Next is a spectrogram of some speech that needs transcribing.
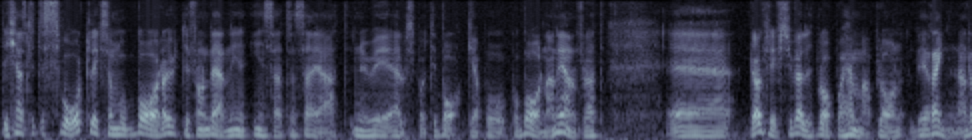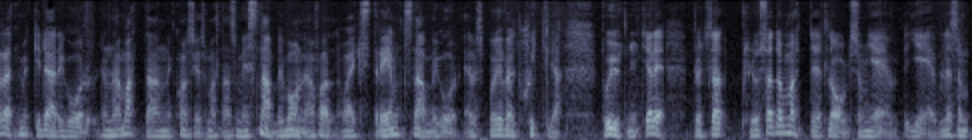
det känns lite svårt liksom att bara utifrån den insatsen säga att nu är Elfsborg tillbaka på, på banan igen. För att eh, de trivs ju väldigt bra på hemmaplan. Det regnade rätt mycket där igår. Den här mattan, konstgräsmattan som är snabb i vanliga fall, den var extremt snabb igår. Elfsborg är väldigt skickliga på att utnyttja det. Plus att, plus att de mötte ett lag som Gävle som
